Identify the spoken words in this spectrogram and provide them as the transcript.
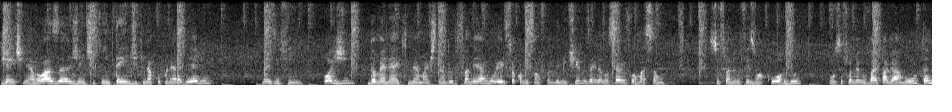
Gente nervosa, gente que entende que na culpa não era dele. Mas enfim, hoje Domenech não é mais treinador do Flamengo, ele e sua comissão foram demitidos, ainda não saiu informação se o Flamengo fez um acordo ou se o Flamengo vai pagar a multa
